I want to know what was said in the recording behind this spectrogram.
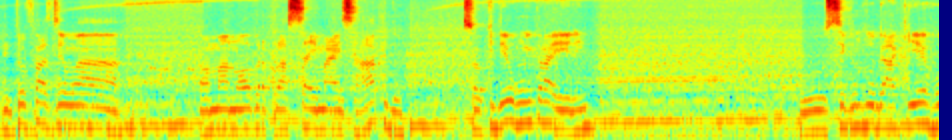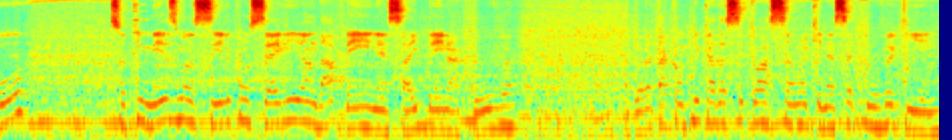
Tentou fazer uma, uma manobra para sair mais rápido, só que deu ruim para ele, hein? O segundo lugar aqui errou, só que mesmo assim ele consegue andar bem, né? Sair bem na curva. Agora tá complicada a situação aqui nessa curva aqui, hein?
